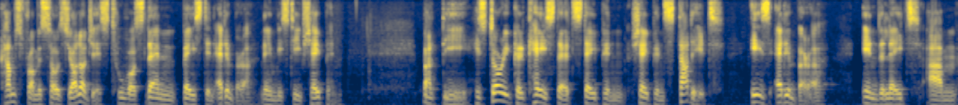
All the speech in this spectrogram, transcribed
comes from a sociologist who was then based in Edinburgh, namely Steve Shapin. But the historical case that Stapin, Shapin studied is Edinburgh in the late, um,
